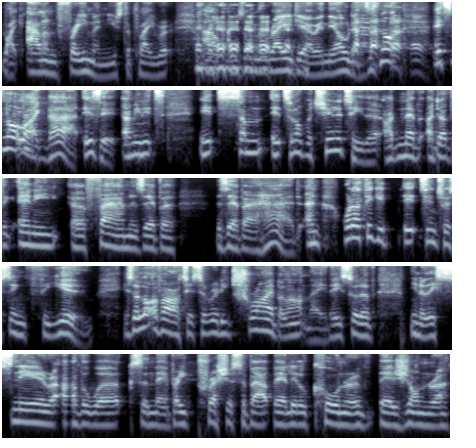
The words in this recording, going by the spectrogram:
like Alan Freeman used to play albums on the radio in the old days. It's not. It's not like that, is it? I mean, it's it's some it's an opportunity that I've never. I don't think any uh, fan has ever has ever had. And what I think it, it's interesting for you is a lot of artists are really tribal, aren't they? They sort of, you know, they sneer at other works and they're very precious about their little corner of their genre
